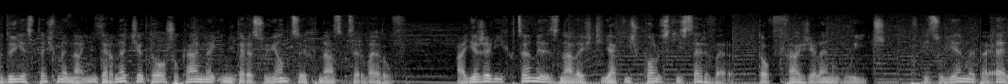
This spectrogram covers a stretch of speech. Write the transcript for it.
Gdy jesteśmy na internecie to szukamy interesujących nas serwerów. A jeżeli chcemy znaleźć jakiś polski serwer, to w frazie language wpisujemy pl.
